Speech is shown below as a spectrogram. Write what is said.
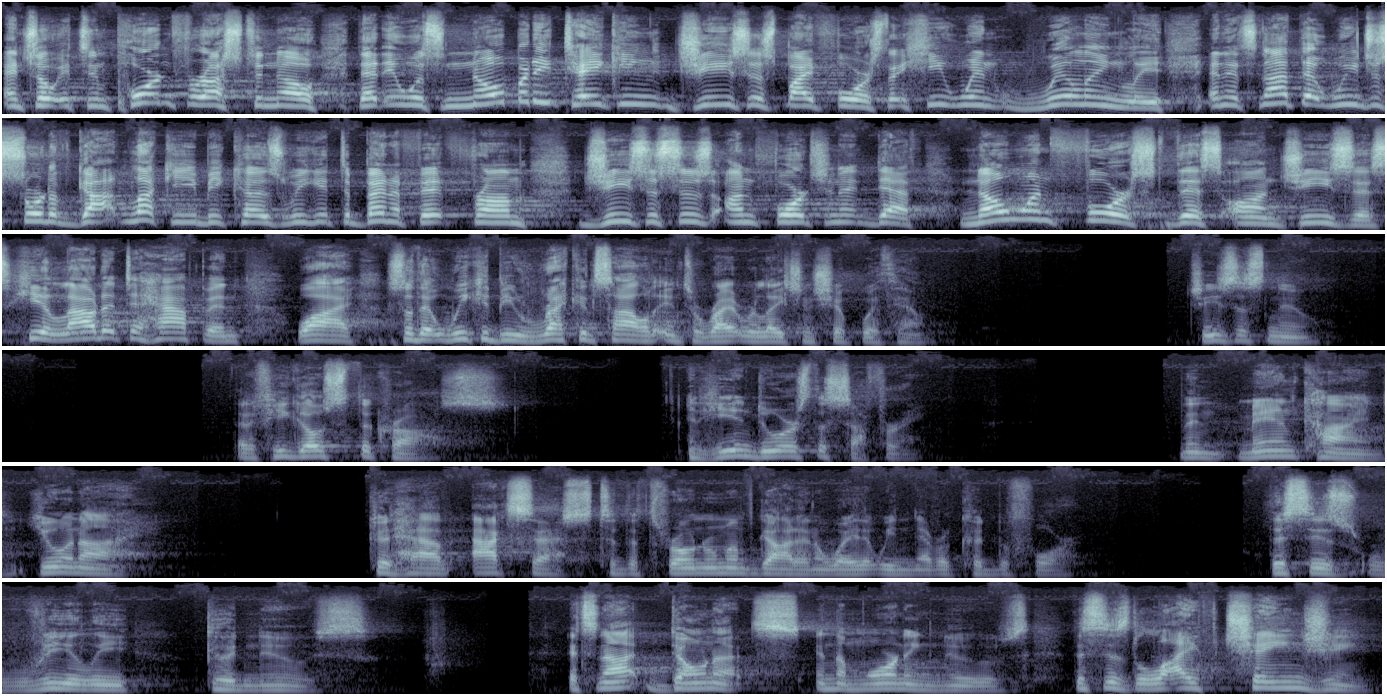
And so it's important for us to know that it was nobody taking Jesus by force, that he went willingly. And it's not that we just sort of got lucky because we get to benefit from Jesus' unfortunate death. No one forced this on Jesus, he allowed it to happen. Why? So that we could be reconciled into right relationship with him. Jesus knew that if he goes to the cross and he endures the suffering, then mankind, you and I, could have access to the throne room of God in a way that we never could before. This is really good news. It's not donuts in the morning news. This is life changing,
